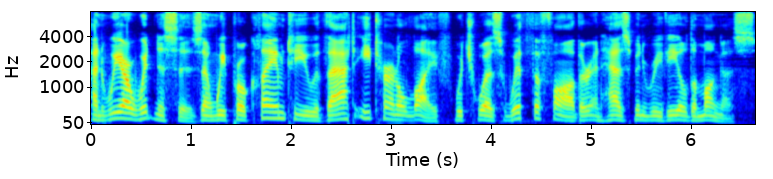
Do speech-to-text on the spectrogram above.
And we are witnesses, and we proclaim to you that eternal life which was with the Father and has been revealed among us.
